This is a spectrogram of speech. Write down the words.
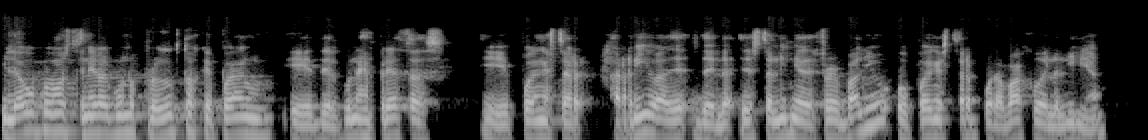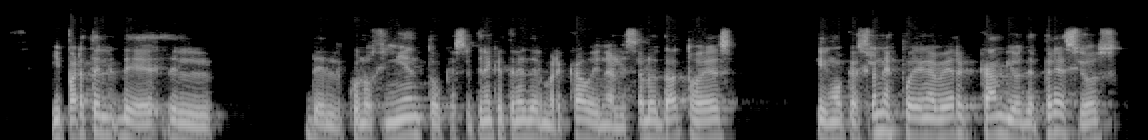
Y luego podemos tener algunos productos que puedan, eh, de algunas empresas, eh, pueden estar arriba de, esta línea de fair value o pueden estar por abajo de la línea. Y parte de, del, del conocimiento que se tiene que tener del mercado y analizar los datos es que en ocasiones pueden haber cambios de precios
